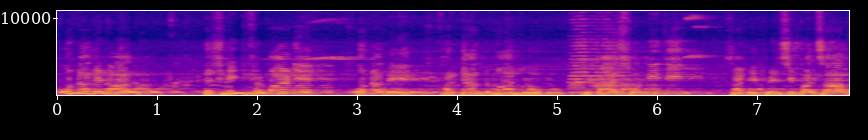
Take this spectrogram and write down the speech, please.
ਉਹਨਾਂ ਦੇ ਨਾਲ ਤਸ਼ਰੀਫ ਫਰਮਾ ਨੇ ਉਹਨਾਂ ਦੇ ਫਰਜ਼ੰਦ ਮਾਨਯੋਗ ਵਿਕਾਸ ਸੋਨੀ ਜੀ, ਸਾਡੇ ਪ੍ਰਿੰਸੀਪਲ ਸਾਹਿਬ,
